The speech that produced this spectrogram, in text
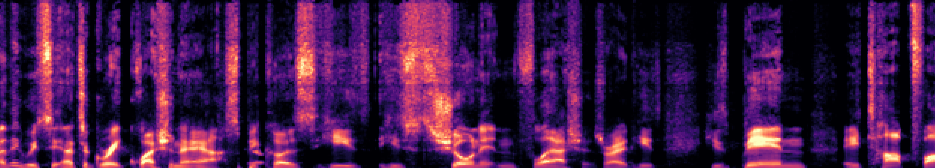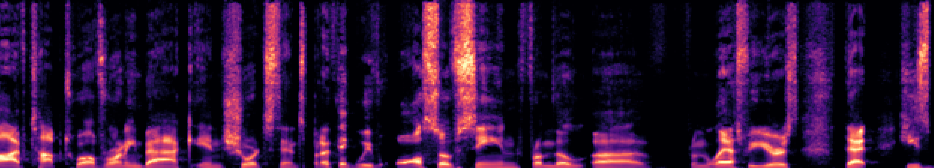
I think we see that's a great question to ask because yeah. he's he's shown it in flashes, right? He's he's been a top five, top twelve running back in short stints, but I think we've also seen from the uh, from the last few years that he's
